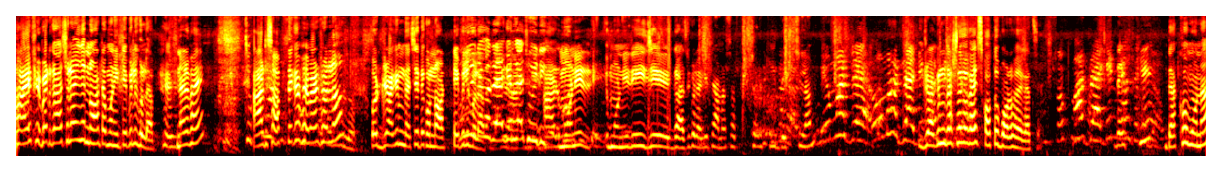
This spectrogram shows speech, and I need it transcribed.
ভাই ফেভারিট গাছ হলো এই যে নটা মনি টেবিল গোলাপ। না রে ভাই? আর সব থেকে ফেভারিট হলো ওর ড্রাগন গাছে দেখো নট টেবিল গোলাপ। আর মনির মনির এই যে গাছগুলো লাগিয়েছে আমরা সব কি দেখছিলাম? ড্রাগন গাছটা তো গাছ কত বড় হয়ে গেছে। দেখি দেখো। মোনা।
